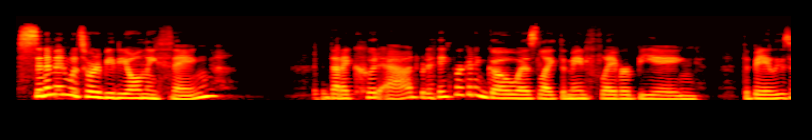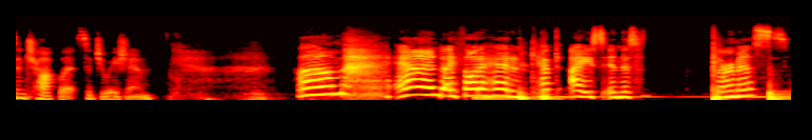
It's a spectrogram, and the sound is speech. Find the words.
Cinnamon would sort of be the only thing that I could add, but I think we're gonna go as like the main flavor being the Bailey's and chocolate situation. Um, and I thought ahead and kept ice in this thermos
